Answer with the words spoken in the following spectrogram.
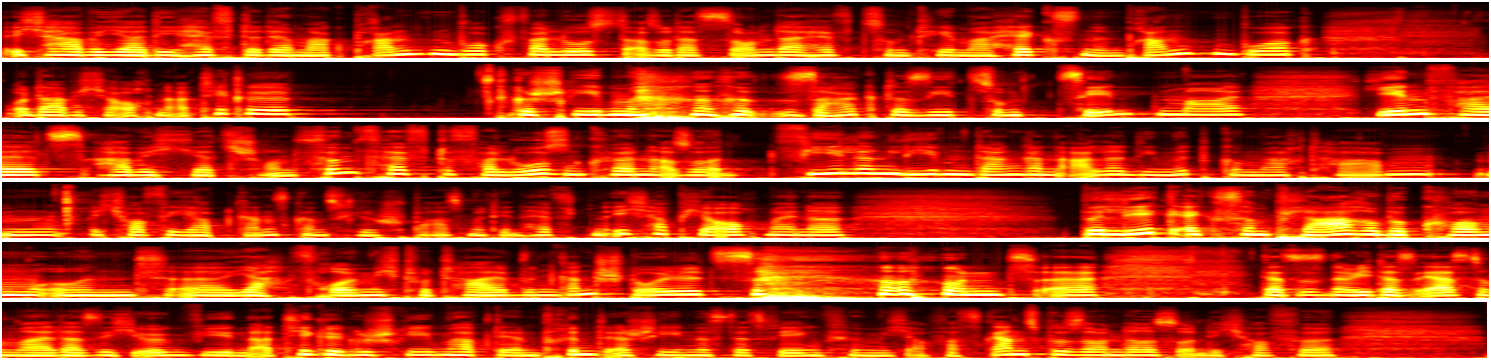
Ich habe ja die Hefte der Mark Brandenburg Verlust, also das Sonderheft zum Thema Hexen in Brandenburg. Und da habe ich ja auch einen Artikel geschrieben, sagte sie zum zehnten Mal. Jedenfalls habe ich jetzt schon fünf Hefte verlosen können. Also vielen lieben Dank an alle, die mitgemacht haben. Mm, ich hoffe, ihr habt ganz, ganz viel Spaß mit den Heften. Ich habe hier auch meine Belegexemplare bekommen und äh, ja, freue mich total, bin ganz stolz. und äh, das ist nämlich das erste Mal, dass ich irgendwie einen Artikel geschrieben habe, der in Print erschienen ist. Deswegen für mich auch was ganz Besonderes und ich hoffe,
